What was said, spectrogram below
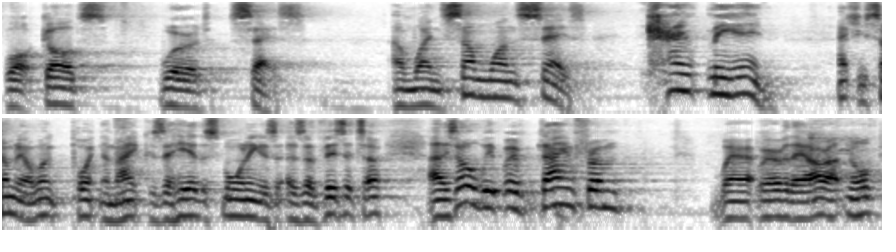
what God's word says. And when someone says, Count me in. Actually, somebody, I won't point them out because they're here this morning as, as a visitor. And they say, Oh, we're down from where, wherever they are up north.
